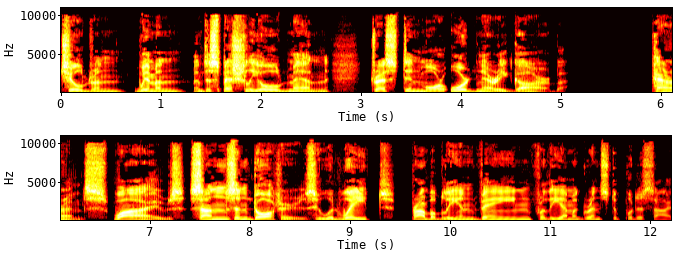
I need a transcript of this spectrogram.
children, women, and especially old men, dressed in more ordinary garb. Parents, wives, sons, and daughters who would wait, probably in vain, for the emigrants to put aside.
